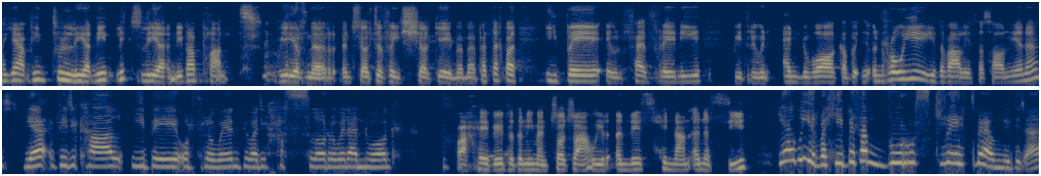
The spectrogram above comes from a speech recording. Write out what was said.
Ie, yeah, fi'n twli yn ni, literally yn ni fel plant wirner yn treol dyfeisio'r gêm yma. Pethach fel i be yw'n ffefru ni, fydd rhywun enwog, a yn rhoi i ddyfalu wrth osoni yn ys? Ie, yeah, fi wedi cael i be wrth rhywun, fi wedi haslo rhywun enwog. A hefyd, fyddwn ni'n mentro draw i'r ynys hunan ynysu. Ie, yeah, wir, felly beth am fwrw straight mewn i fi de?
